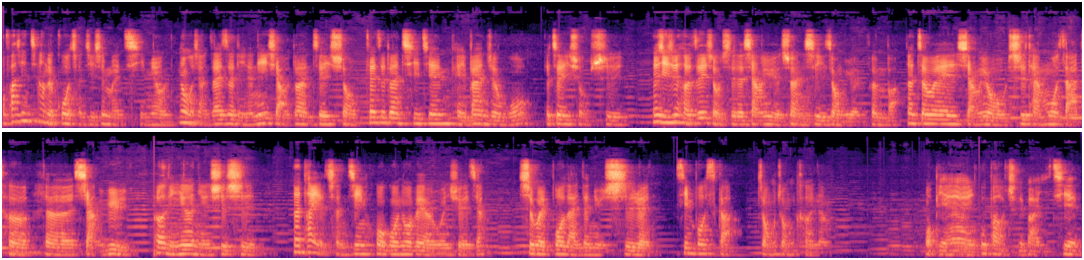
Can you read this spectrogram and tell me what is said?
我发现这样的过程其实蛮奇妙的。那我想在这里呢，念一小段这一首，在这段期间陪伴着我的这一首诗。那其实和这一首诗的相遇也算是一种缘分吧。那这位享有诗坛莫扎特的享誉，二零一二年逝世。那她也曾经获过诺贝尔文学奖，是位波兰的女诗人。Szymborska，种种可能。我偏爱不保持把一切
